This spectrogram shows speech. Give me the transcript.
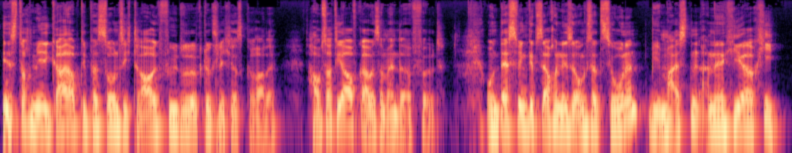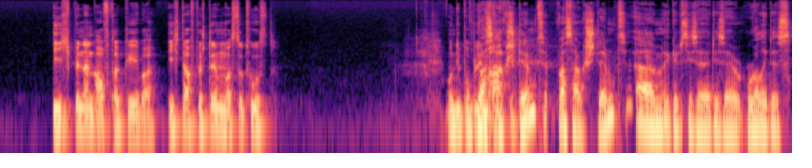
ist doch mir egal, ob die Person sich traurig fühlt oder glücklich ist gerade. Hauptsache die Aufgabe ist am Ende erfüllt. Und deswegen gibt es ja auch in diesen Organisationen, wie meisten, eine Hierarchie. Ich bin ein Auftraggeber. Ich darf bestimmen, was du tust. Und die Problematik. Was auch stimmt, was auch stimmt, ähm, gibt es diese, diese Rolle des,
